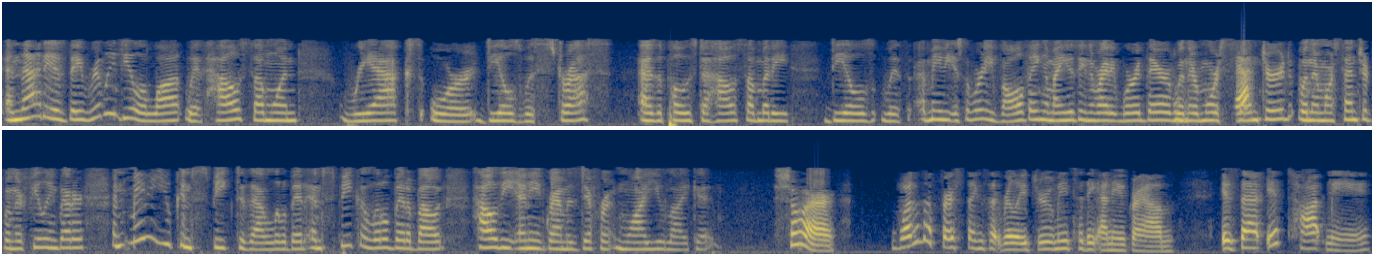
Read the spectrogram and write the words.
And that is they really deal a lot with how someone reacts or deals with stress as opposed to how somebody deals with maybe is the word evolving? Am i using the right word there? When they're more centered when they're more centered when they're feeling better? And maybe you can speak to that a little bit and speak a little bit about how the enneagram is different and why you like it. Sure. One of the first things that really drew me to the Enneagram is that it taught me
